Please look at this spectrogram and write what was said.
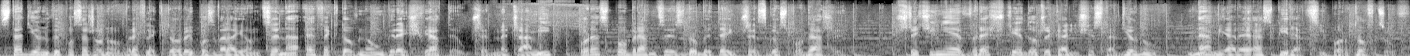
Stadion wyposażono w reflektory pozwalające na efektowną grę świateł przed meczami oraz po bramce zdobytej przez gospodarzy. W Szczecinie wreszcie doczekali się stadionu na miarę aspiracji portowców.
